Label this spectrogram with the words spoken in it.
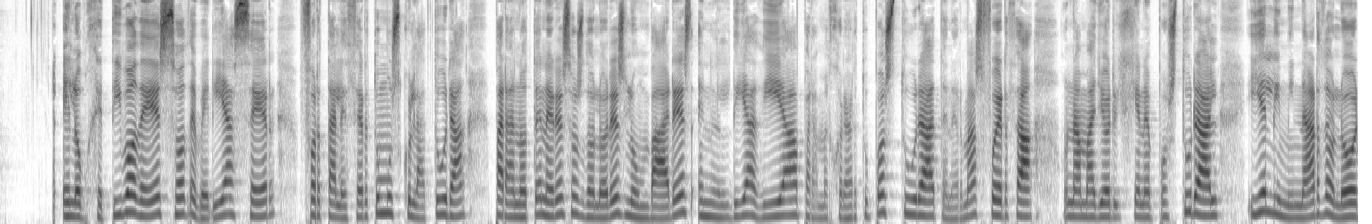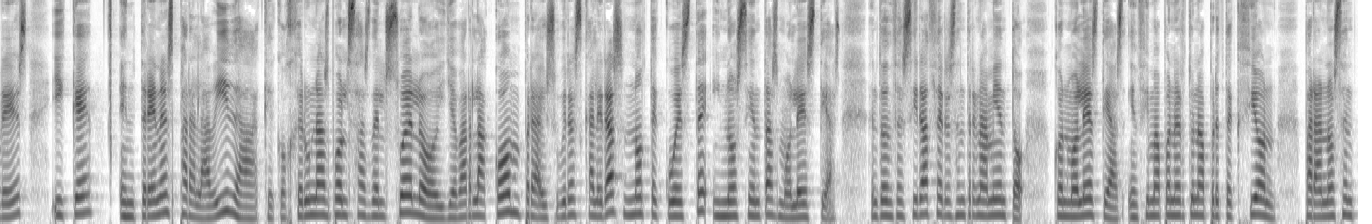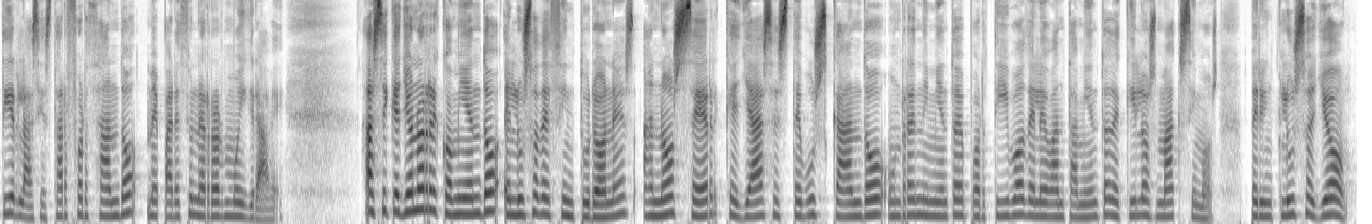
El objetivo de eso debería ser fortalecer tu musculatura para no tener esos dolores lumbares en el día a día, para mejorar tu postura, tener más fuerza, una mayor higiene postural y eliminar dolores y que entrenes para la vida, que coger unas bolsas del suelo y llevar la compra y subir escaleras no te cueste y no sientas molestias. Entonces ir a hacer ese entrenamiento con molestias y encima ponerte una protección para no sentirlas y estar forzando me parece un error muy grave. Así que yo no recomiendo el uso de cinturones a no ser que ya se esté buscando un rendimiento deportivo de levantamiento de kilos máximos, pero incluso yo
